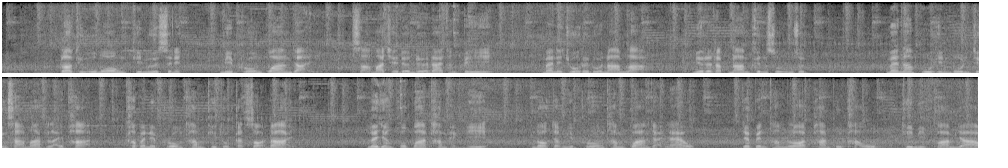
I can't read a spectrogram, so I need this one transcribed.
1890 กล่าวถึงอุโมงค์ที่มืดสนิท มีโพรงกว้างใหญ่ สามารถใช้เดินเรือได้ทั้งปี แม้ในช่วงฤดูน้ำหลากมีระดับน้ำขึ้นสูงสุด แม่น้ำภูหินบูนจึงสามารถไหลผ่านเข้าไปในโพรงถ้ำที่ถูกกัดเซาะได้ และยังพบว่าถ้ำแห่งนี้ นอกจากมีโพรงถ้ำกว้างใหญ่แล้ว ยังเป็นถ้ำลอดผ่านภูเขาที่มีความยาว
